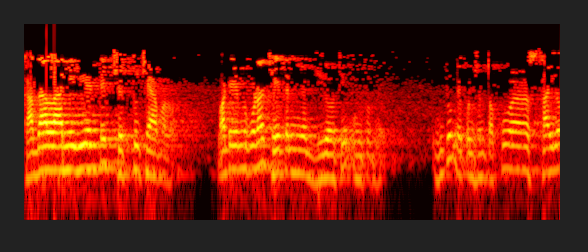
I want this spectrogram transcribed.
కదలనివి అంటే చెట్టు చేమలు. వాటి ఎందు కూడా చైతన్య జ్యోతి ఉంటుంది. ఉంటుంది కొంచెం తక్కువ స్థాయిలో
